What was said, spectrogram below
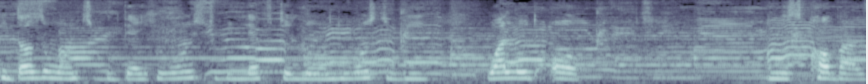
He doesn't want to be there, he wants to be left alone, he wants to be wallowed up in his covers.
